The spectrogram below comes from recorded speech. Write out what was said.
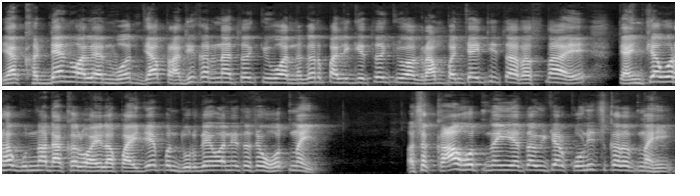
या खड्ड्यांवाल्यांवर ज्या प्राधिकरणाचं किंवा नगरपालिकेचं किंवा ग्रामपंचायतीचा रस्ता आहे त्यांच्यावर हा गुन्हा दाखल व्हायला पाहिजे पण दुर्दैवाने तसे होत नाही. असं का होत नाही याचा विचार कोणीच करत नाही?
